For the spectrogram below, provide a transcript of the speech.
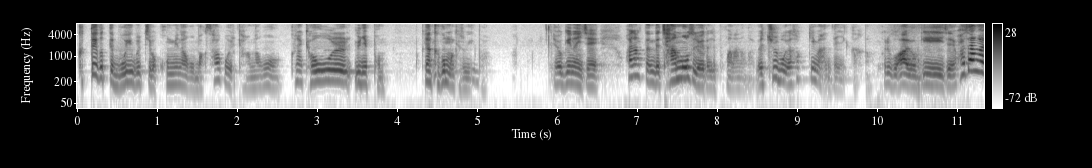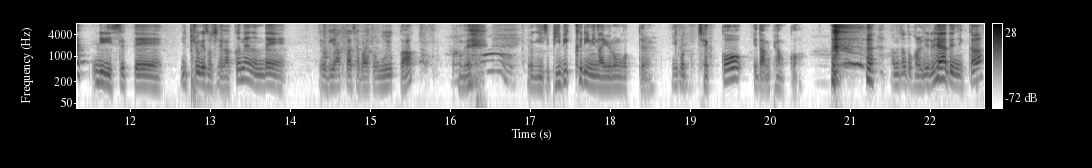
그때 그때 뭐 입을지 막 고민하고 막 사고 이렇게 안 하고 그냥 겨울 유니폼 그냥 그것만 계속 입어요 여기는 이제 화장대인데 잠옷을 여기다 이제 보관하는 거예요. 외출복이 섞이면 안 되니까. 그리고 아 여기 이제 화장할 일이 있을 때 이쪽에서 제가 꺼내는데 여기 아까 제가 말했던 우유곽. 네. 여기 이제 비비크림이나 이런 것들. 이거 제 거, 이 남편 거. 남자도 관리를 해야 되니까.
